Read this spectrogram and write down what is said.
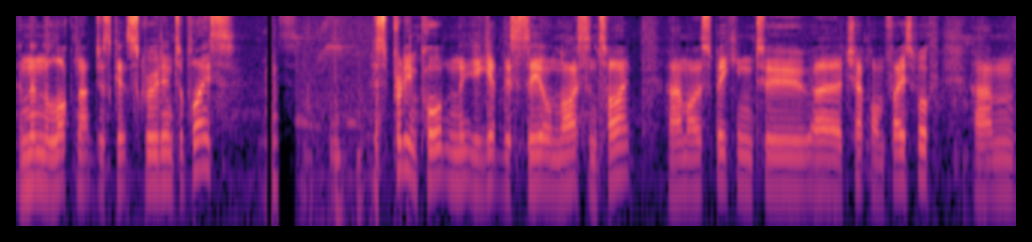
And then the lock nut just gets screwed into place. It's pretty important that you get this seal nice and tight. Um, I was speaking to a chap on Facebook um,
